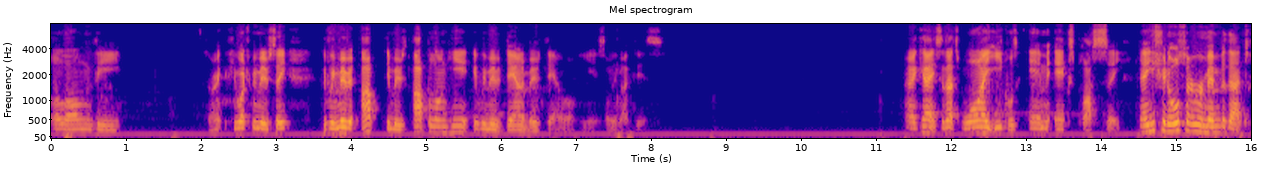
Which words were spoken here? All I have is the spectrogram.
along the... Sorry, if you watch me move c, if we move it up, it moves up along here. If we move it down, it moves down along here. Something like this. Okay, so that's y equals mx plus c. Now you should also remember that to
